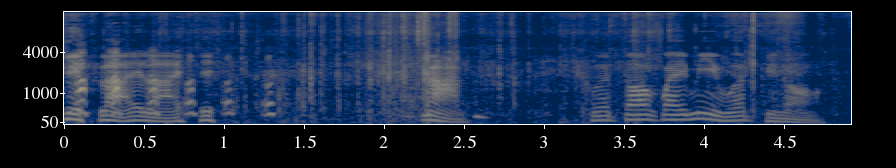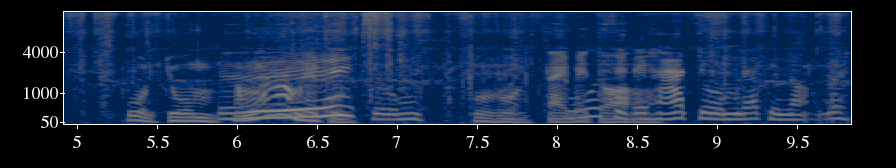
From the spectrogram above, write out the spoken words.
เก็บหลายหลายงานเปิดตองไปมีเวิร์ดพี่น้องพูนจุ่มเอ้งามๆเลยยจุ่มพูนพูนใส่ใบโอ้ตองสิได้หาจุ่มแล้วพี่น้องเลย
